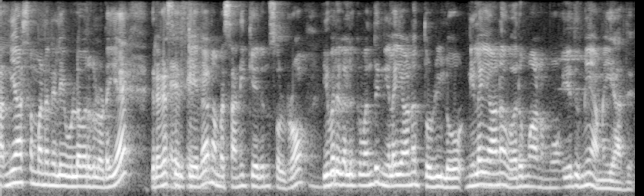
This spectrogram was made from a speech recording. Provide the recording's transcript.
சந்நியாச மனநிலை உள்ளவர்களுடைய கிரக சேர்க்கையை தான் நம்ம சனிக்கேதுன்னு சொல்றோம். இவர்களுக்கு வந்து நிலையான தொழிலோ நிலையான வருமானமோ எதுவுமே அமையாது.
